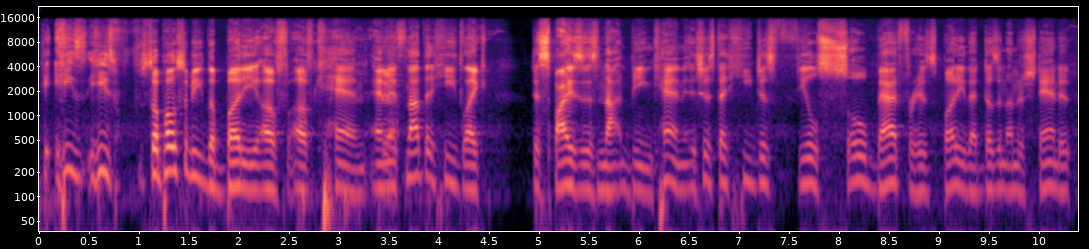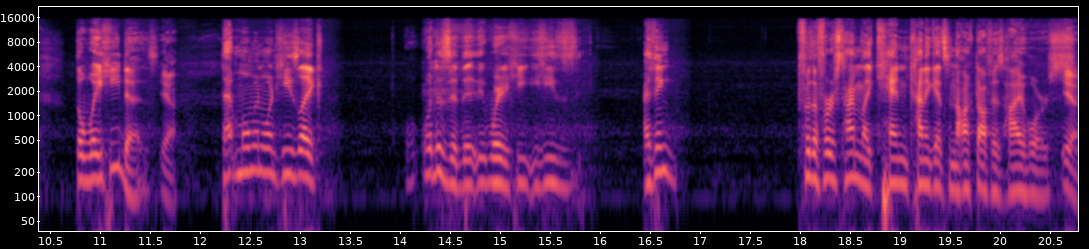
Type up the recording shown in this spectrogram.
he- he's he's supposed to be the buddy of of Ken, and Yeah. it's not that he like despises not being Ken. It's just that he just feels so bad for his buddy that doesn't understand it the way he does. yeah That moment when he's like, what is it? Where he he's, I think, for the first time, like Ken kind of gets knocked off his high horse. yeah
